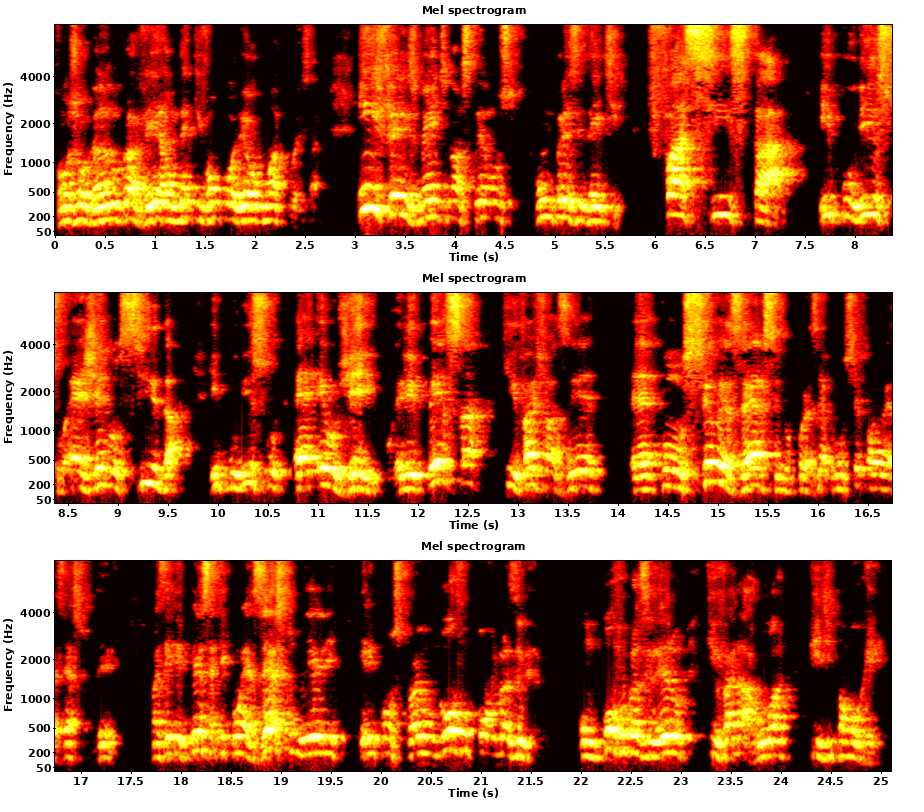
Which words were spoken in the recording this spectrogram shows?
Vão jogando para ver onde é que vão colher alguma coisa. Infelizmente, nós temos um presidente fascista e por isso é genocida e por isso é eugênico. Ele pensa que vai fazer é, com o seu exército, por exemplo, não sei qual é o exército dele, mas ele pensa que com o exército dele ele constrói um novo povo brasileiro. Um povo brasileiro que vai na rua pedir para morrer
